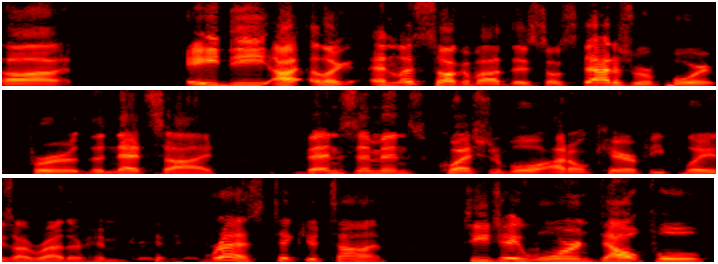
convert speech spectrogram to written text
uh AD I, like and let's talk about this. So status report for the net side. Ben Simmons questionable. I don't care if he plays. I'd rather him rest. Take your time. TJ Warren doubtful.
